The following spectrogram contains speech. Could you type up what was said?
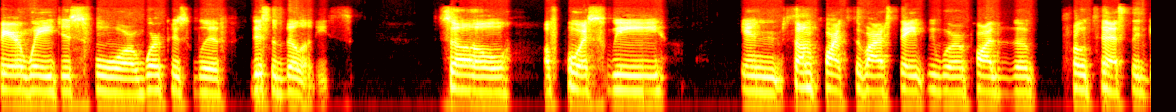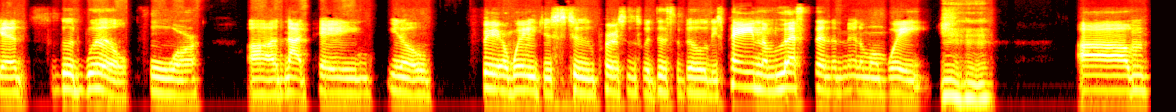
fair wages for workers with disabilities. So, of course, we in some parts of our state we were part of the protest against goodwill for uh, not paying, you know, fair wages to persons with disabilities, paying them less than the minimum wage. Mm-hmm. Um,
